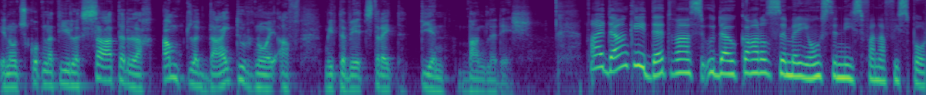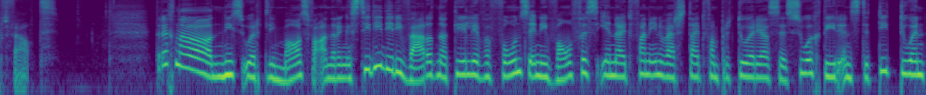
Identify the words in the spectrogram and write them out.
en ons skop natuurlik Saterdag amptelik daai toernooi af met 'n wedstryd teen Bangladesh. Baie dankie, dit was Oudo Karelse met die jongste nuus vanaf die sportveld. Terug na nuus oor klimaatsverandering. 'n Studie deur die Wêreld Natuurlewe Fonds en die Walviseenheid van Universiteit van Pretoria se Soogdierinstituut toon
